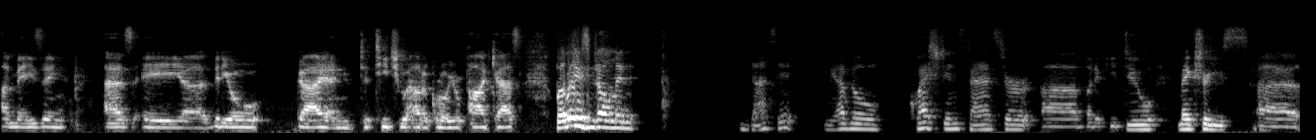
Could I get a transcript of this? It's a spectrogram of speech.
amazing as a uh, video guy and to teach you how to grow your podcast. But ladies and gentlemen, that's it. We have no questions to answer. Uh, but if you do, make sure you uh,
